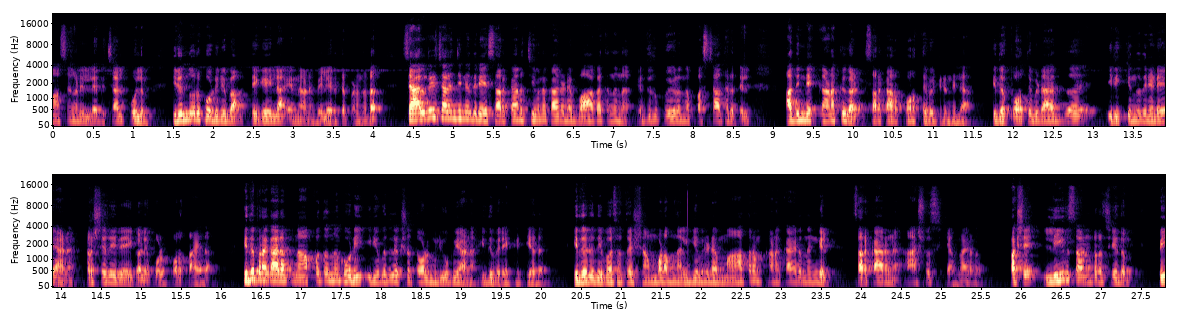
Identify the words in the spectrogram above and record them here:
മാസങ്ങളിൽ ലഭിച്ചാൽ പോലും ഇരുന്നൂറ് കോടി രൂപ തികയില്ല എന്നാണ് വിലയിരുത്തപ്പെടുന്നത്. സാലറി ചലഞ്ചിനെതിരെ സർക്കാർ ജീവനക്കാരുടെ ഭാഗത്തു നിന്ന് എതിർപ്പുയരുന്ന പശ്ചാത്തലത്തിൽ അതിന്റെ കണക്കുകൾ സർക്കാർ പുറത്തുവിട്ടിരുന്നില്ല. ഇത് പുറത്തുവിടാതെ ഇരിക്കുന്നതിനിടെയാണ് ട്രഷറി രേഖകൾ ഇപ്പോൾ പുറത്തായത്. ഇത് പ്രകാരം നാൽപ്പത്തൊന്ന് കോടി ഇരുപത് ലക്ഷത്തോളം രൂപയാണ് ഇതുവരെ കിട്ടിയത്. ഇതൊരു ദിവസത്തെ ശമ്പളം നൽകിയവരുടെ മാത്രം കണക്കായിരുന്നെങ്കിൽ സർക്കാരിന് ആശ്വസിക്കാമായിരുന്നു. പക്ഷേ ലീവ് സറണ്ടർ ചെയ്തും പി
